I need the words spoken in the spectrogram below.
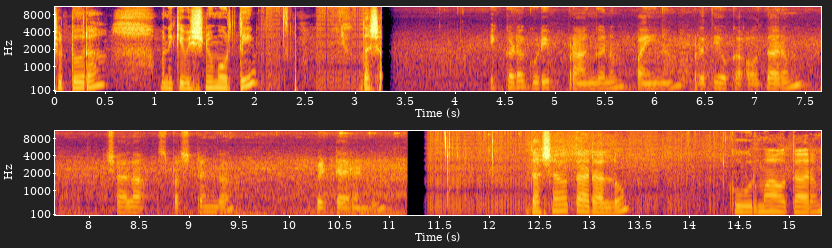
చుట్టూరా మనకి విష్ణుమూర్తి దశ ఇక్కడ గుడి ప్రాంగణం పైన ప్రతి ఒక్క అవతారం చాలా స్పష్టంగా పెట్టారండి. దశావతారాల్లో కూర్మ అవతారం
